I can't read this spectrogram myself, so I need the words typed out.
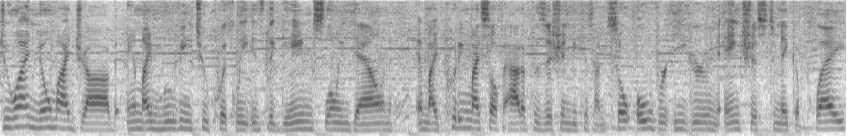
do I know my job? Am I moving too quickly? Is the game slowing down? Am I putting myself out of position because I'm so overeager and anxious to make a play?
